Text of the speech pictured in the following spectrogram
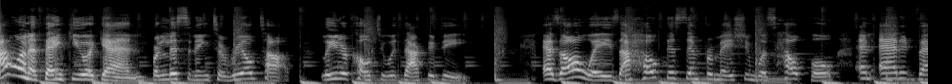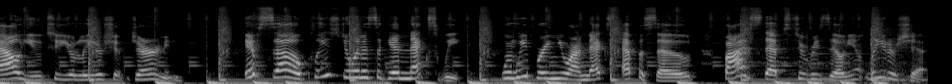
I want to thank you again for listening to Real Talk Leader Culture with Dr. Dee. As always, I hope this information was helpful and added value to your leadership journey. If so, please join us again next week when we bring you our next episode Five Steps to Resilient Leadership.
